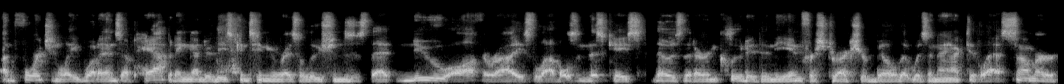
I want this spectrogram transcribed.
unfortunately what ends up happening under these continuing resolutions is that new authorized levels, and this case, those that are included in the infrastructure bill that was enacted last summer,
